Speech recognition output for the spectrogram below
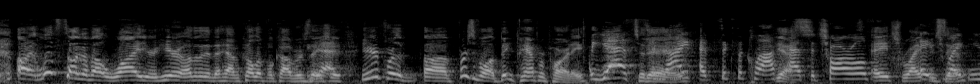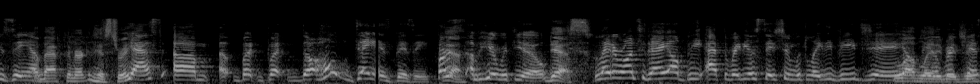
All right, let's talk about why you're here, other than to have colorful conversation. Yes. You're here for the uh, first of all a big pamper party. Yes, Today. tonight at 6 o'clock Yes. at the Charles H. Wright H. Museum, Wright Museum. of African American History. Yes, um, but but the whole day is busy. First, Yeah. I'm here with you. Yes. Later on today, I'll be at the radio station with Lady VG. Love I'll Lady VG.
